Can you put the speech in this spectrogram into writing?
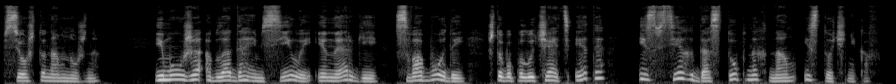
все, что нам нужно. И мы уже обладаем силой, энергией, свободой, чтобы получать это из всех доступных нам источников.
